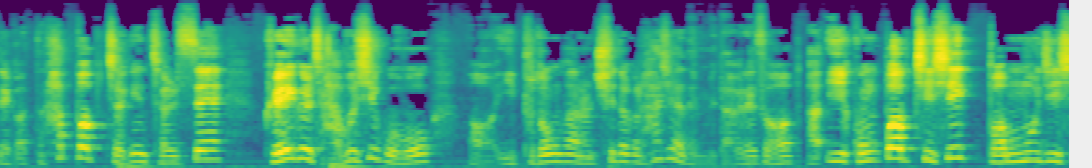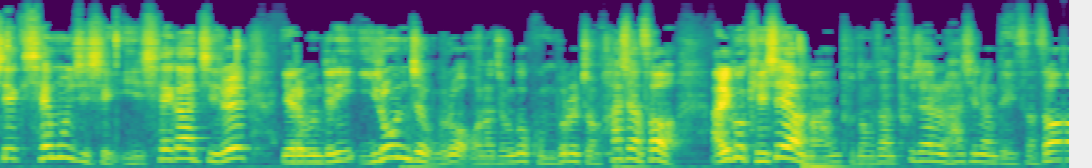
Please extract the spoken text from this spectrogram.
내가 어떤 합법적인 절세 계획을 잡으시고 어, 이 부동산을 취득을 하셔야 됩니다. 그래서 아, 이 공법 지식, 법무 지식, 세무 지식 이 세 가지를 여러분들이 이론적으로 어느 정도 공부를 좀 하셔서 알고 계셔야만 부동산 투자를 하시는 데 있어서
